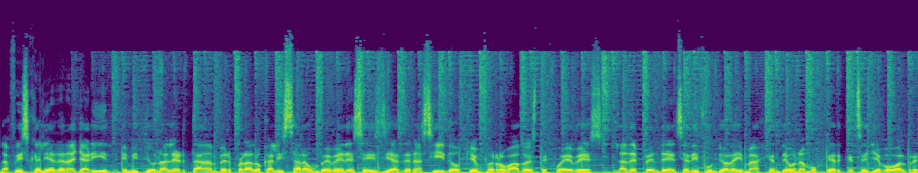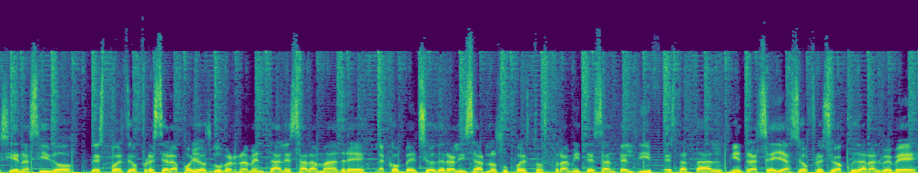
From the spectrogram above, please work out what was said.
La Fiscalía de Nayarit emitió una alerta Amber para localizar a un bebé de seis días de nacido, quien fue robado este jueves. La dependencia difundió la imagen de una mujer que se llevó al recién nacido. Después de ofrecer apoyos gubernamentales a la madre, la convenció de realizar los supuestos trámites ante el DIF estatal, mientras ella se ofreció a cuidar al bebé.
